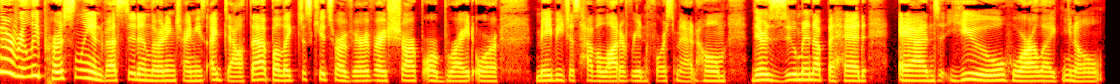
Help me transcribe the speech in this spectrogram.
they're really personally invested in learning Chinese. I doubt that, but like just kids who are very, very sharp or bright or maybe just have a lot of reinforcement at home. They're zooming up ahead and you who are like, you know,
